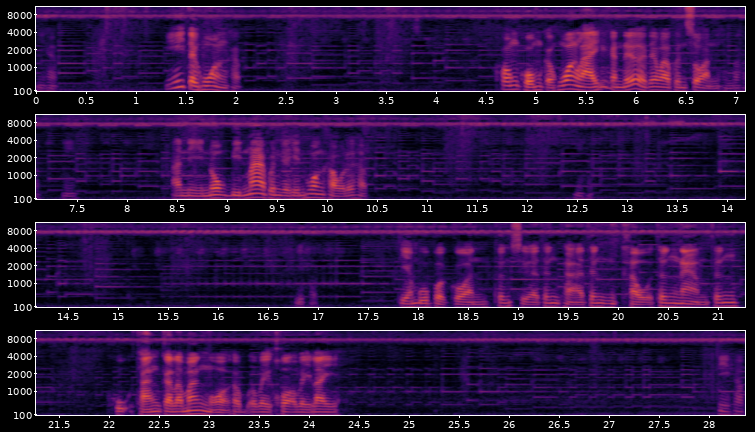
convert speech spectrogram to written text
นี่ครับ นี่แต่ห่วงครับของผมกับห่วงหลายกันเด้อแต่ว่าเพิ่นสอนเห็นไหมครับนี่อันนี้นกบินมากเพิ่นก็เห็นห่วงเขาเลยครับ เตรียมอุปกรณ์ทั้งเสือทั้งผาทั้งเข่าทั้งน้ำทั้งขุถังกะละมังหมอครับ เอาไว้เคาะไว้ไล่นี่ครับ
